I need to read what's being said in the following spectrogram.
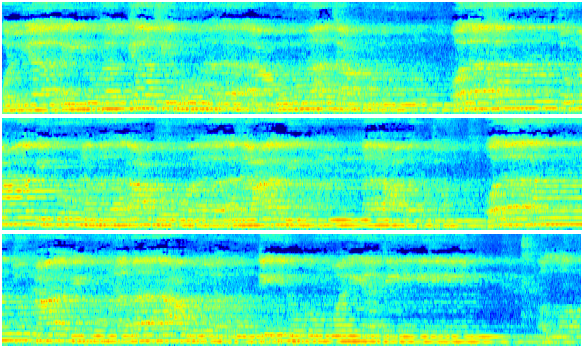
قل يا أيها الكافرون لا أعبد ما تعبدون ولا أنتم عابدون ما أعبد ولا أنا عابد ما عبدتم ولا أنتم عابدون ما أعبد لكم دينكم وليدين الله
